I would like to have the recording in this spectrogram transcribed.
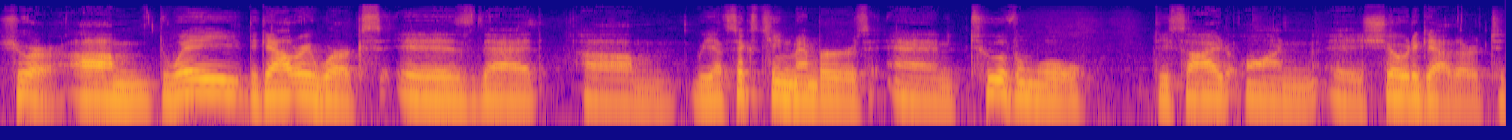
Sure. Um, the way the gallery works is that um, we have 16 members, and two of them will decide on a show together to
